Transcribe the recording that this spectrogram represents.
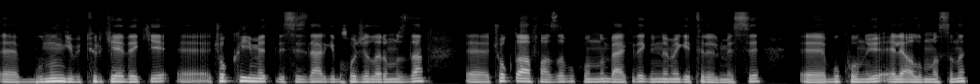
e, bunun gibi Türkiye'deki e, çok kıymetli sizler gibi hocalarımızdan e, çok daha fazla bu konunun belki de gündeme getirilmesi, e, bu konuyu ele alınmasını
